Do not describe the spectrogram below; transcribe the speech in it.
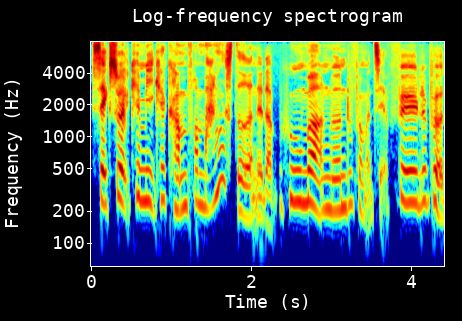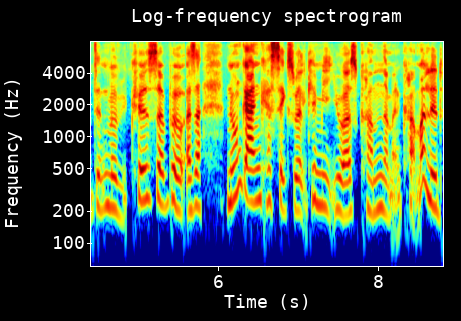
seksuel kemi kan komme fra mange steder netop. Humoren, måden du får mig til at føle på, den måde vi kysser på. Altså, nogle gange kan seksuel kemi jo også komme, når man kommer lidt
